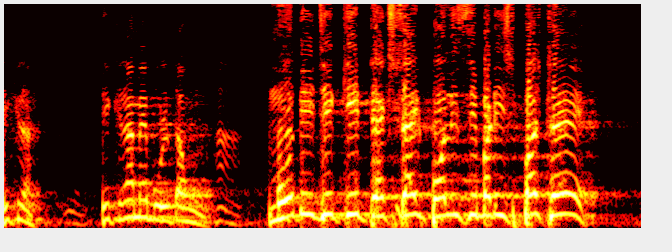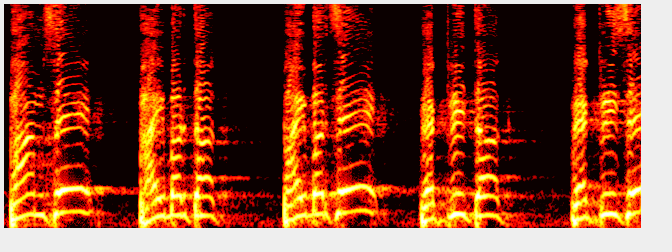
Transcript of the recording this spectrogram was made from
लिखना लिखना मैं बोलता हूं हाँ, हाँ। मोदी जी की टेक्सटाइल पॉलिसी बड़ी स्पष्ट है फार्म से फाइबर तक फाइबर से फैक्ट्री तक फैक्ट्री से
